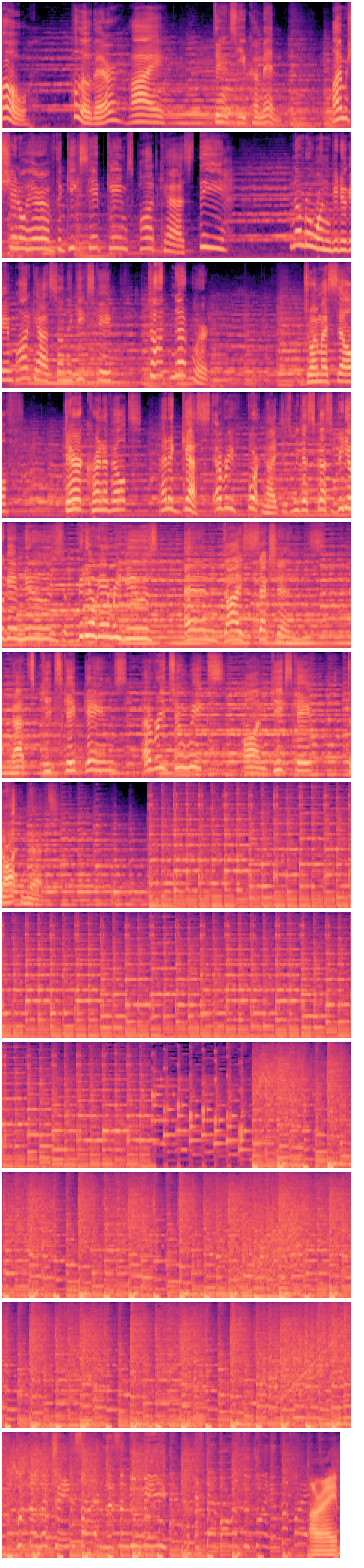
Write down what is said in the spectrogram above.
Oh, hello there. I didn't see you come in. I'm Shane O'Hare of the Geekscape Games Podcast, the number one video game podcast on the Geekscape network. Join myself, Derek Krenevelt, and a guest every fortnight as we discuss video game news, video game reviews, and dissections. That's Geekscape Games every two weeks on Geekscape.net.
